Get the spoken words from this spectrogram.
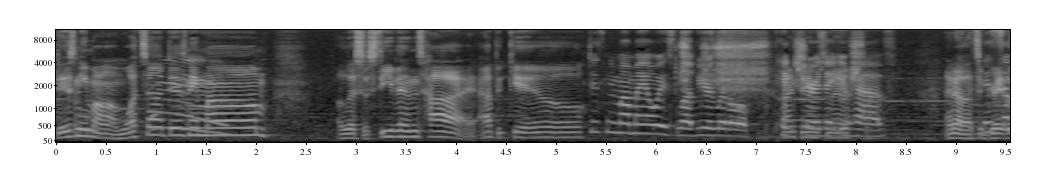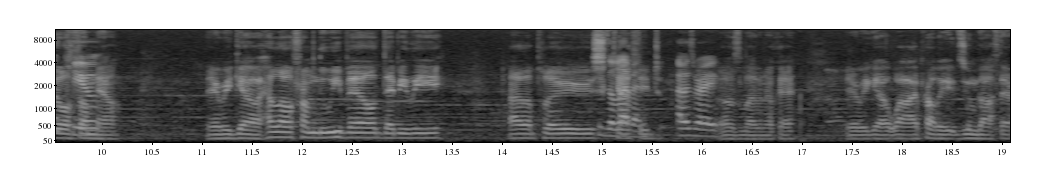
Disney Mom. What's up, Disney Mom? Alyssa Stevens hi. Abigail. Disney Mom, I always love your little picture that you have. I know that's a It's great so little cute. thumbnail. There we go. Hello from Louisville, Debbie Lee. Tyler plays. He's 11. Kathy I was right. That was 11, okay. There we go. Wow, I probably zoomed off there.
